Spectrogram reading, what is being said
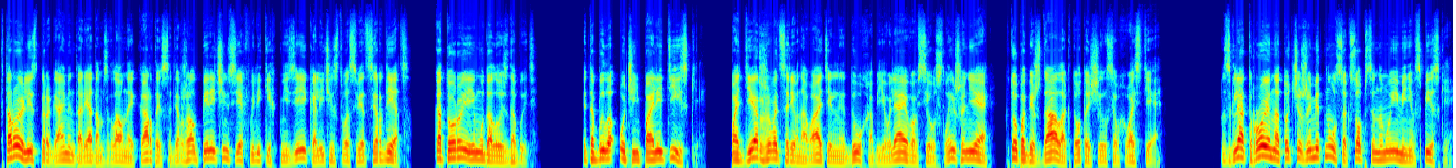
Второй лист пергамента рядом с главной картой содержал перечень всех великих князей и количество свет-сердец, которые им удалось добыть. Это было очень политически поддерживать соревновательный дух, объявляя во всеуслышание, кто побеждал, а кто тащился в хвосте. Взгляд Роина тотчас же метнулся к собственному имени в списке.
